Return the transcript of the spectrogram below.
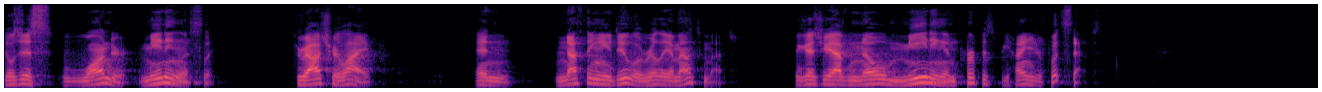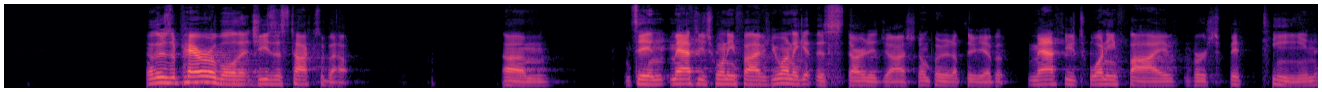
You'll just wander meaninglessly throughout your life, and nothing you do will really amount to much because you have no meaning and purpose behind your footsteps. Now, there's a parable that Jesus talks about. Um, it's in Matthew 25. If you want to get this started, Josh, don't put it up there yet, but Matthew 25, verse 15.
